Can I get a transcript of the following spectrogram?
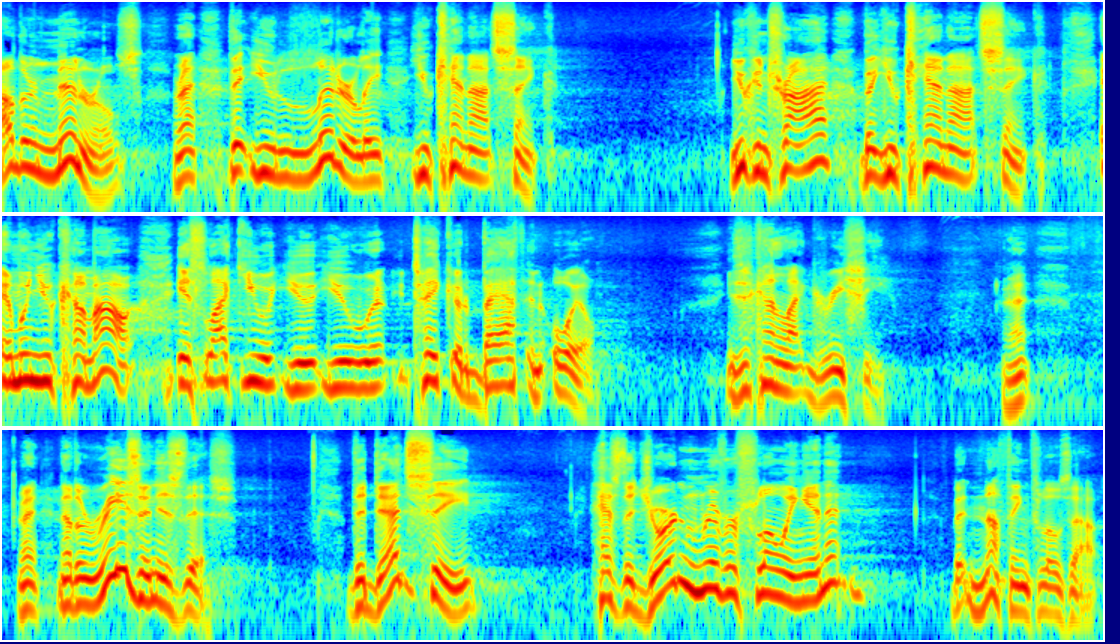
other minerals, right, that you literally you cannot sink. You can try, but you cannot sink. And when you come out, it's like you you you take a bath in oil. It's just kind of like greasy, right? Right. Now the reason is this: the Dead Sea has the Jordan River flowing in it, but nothing flows out.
